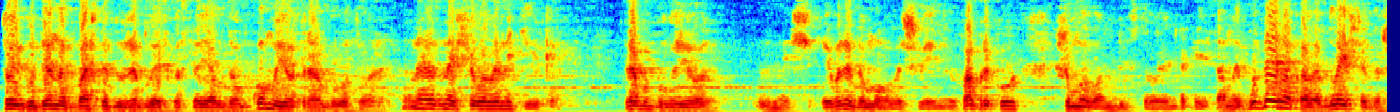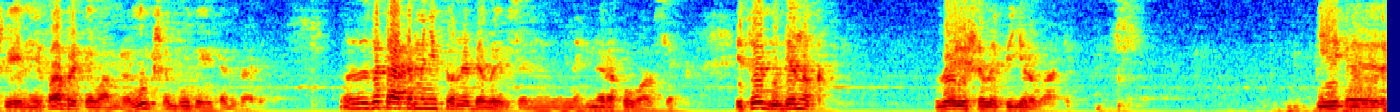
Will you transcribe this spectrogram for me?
той будинок, бачите, дуже близько стояв до обкому, його треба було теж. Вони знищували не тільки. Треба було його знищити. І вони домовилися з швейною фабрикою, що ми вам відстроїмо такий самий будинок, але ближче до швейної фабрики вам вже лучше буде і так далі. Ну, З витратами ніхто не дивився, не, не рахувався. І той будинок вирішили підірвати. І е,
